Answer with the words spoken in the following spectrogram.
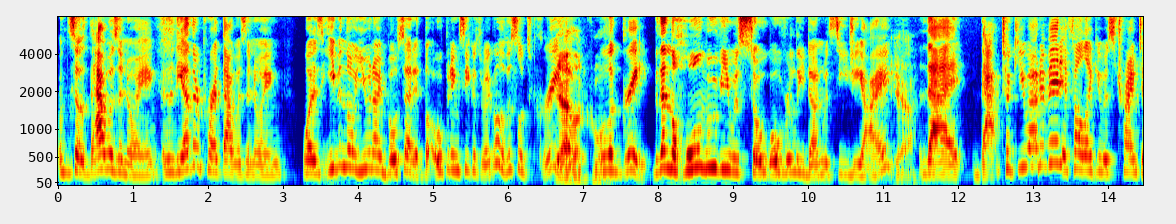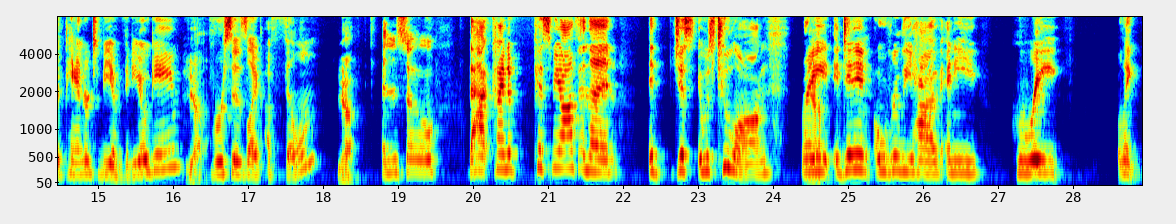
And so that was annoying. And then the other part that was annoying was even though you and I both said it, the opening sequence were like, oh, this looks great. Yeah, look cool. Will look great. But then the whole movie was so overly done with CGI Yeah. that that took you out of it. It felt like it was trying to pander to be a video game Yeah. versus like a film. Yeah. And so that kind of pissed me off. And then it just, it was too long, right? It didn't overly have any great like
